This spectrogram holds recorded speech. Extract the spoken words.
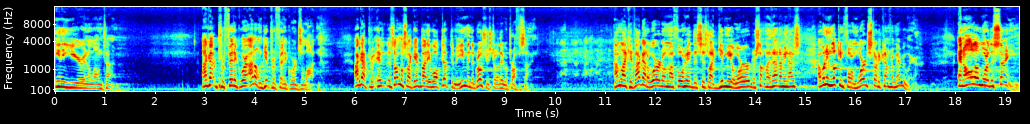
any year in a long time. I got prophetic word. I don't get prophetic words a lot. I got it's almost like everybody walked up to me, even in the grocery store, they were prophesying. I'm like, if I got a word on my forehead that says like, give me a word or something like that, I mean, I was, I wasn't even looking for them. Words started coming from everywhere. And all of them were the same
